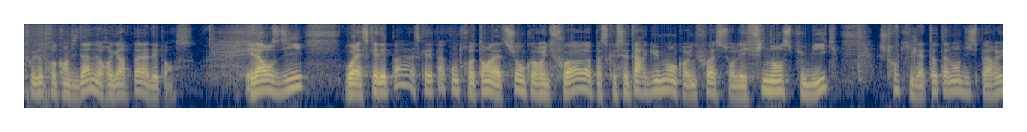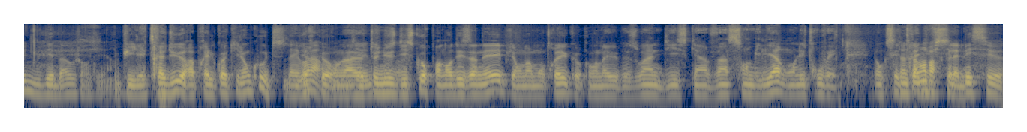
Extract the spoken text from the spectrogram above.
tous les autres candidats ne regardent pas la dépense. Et là, on se dit, voilà, est-ce qu'elle n'est pas, est pas contre-temps là-dessus, encore une fois? Parce que cet argument, encore une fois, sur les finances publiques, je trouve qu'il a totalement disparu du débat aujourd'hui. Hein. Et puis il est très dur après le quoi qu'il en coûte. Ben C'est-à-dire qu'on a tenu ce discours pendant des années, et puis on a montré qu'on avait besoin de 10, 15, 20, 100 milliards, on les trouvait. Donc c'est Notamment parce que la BCE.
